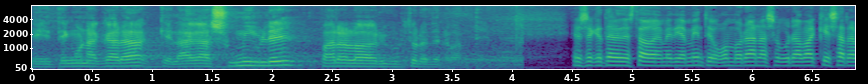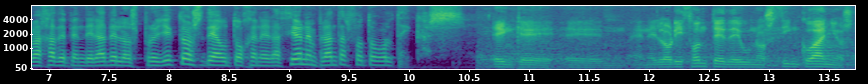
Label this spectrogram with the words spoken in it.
eh, tenga una cara que la haga asumible para los agricultores de Levante. El secretario de Estado de Medio Ambiente, Hugo Morán, aseguraba que esa rebaja dependerá de los proyectos de autogeneración en plantas fotovoltaicas. En que en el horizonte de unos cinco años,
